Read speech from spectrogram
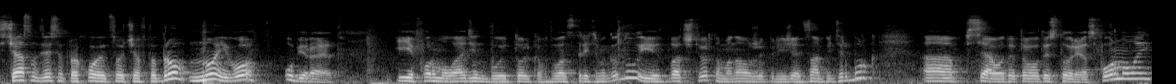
Сейчас вот здесь вот проходит Сочи автодром, но его убирают. И Формула-1 будет только в 23 году, и в 24 она уже приезжает в Санкт-Петербург. А вся вот эта вот история с Формулой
